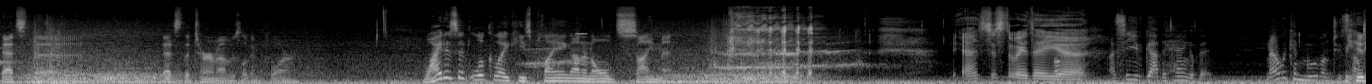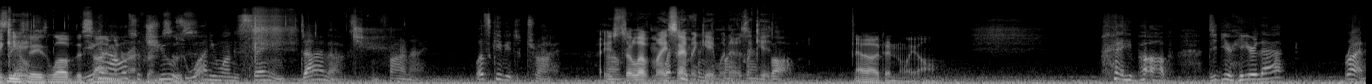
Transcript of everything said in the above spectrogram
that's the that's the term I was looking for. Why does it look like he's playing on an old Simon? Yeah, it's just the way they. Okay, Uh, I see you've got the hang of it. Now we can move on to The something kids these days love the you Simon can also choose what you want to say in dialogues in Fahrenheit. Let's give it a try. I used Um, to love my what do Simon game when I was a kid. Bob? Oh, didn't we all? Hey Bob, did you hear that? Right,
